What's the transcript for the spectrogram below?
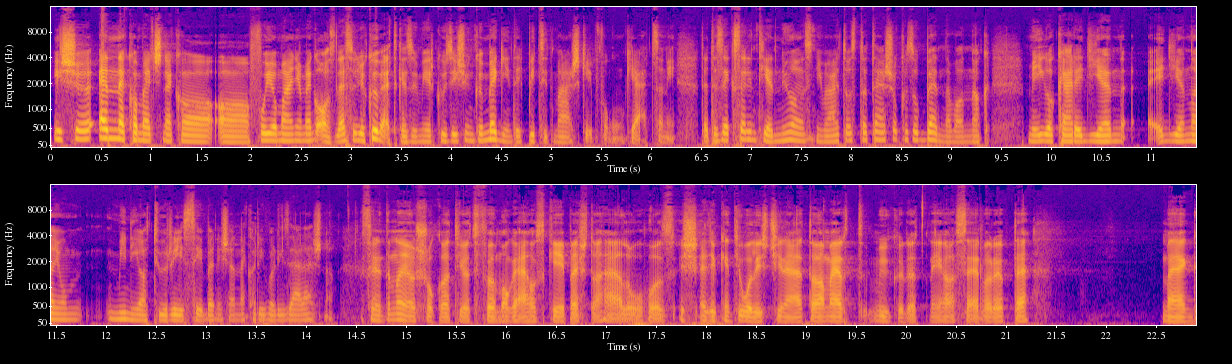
és ennek a meccsnek a, a folyamánya meg az lesz, hogy a következő mérkőzésünkön megint egy picit másképp fogunk játszani. Tehát ezek szerint ilyen nüansznyi változtatások azok benne vannak, még akár egy ilyen, egy ilyen nagyon miniatűr részében is ennek a rivalizálásnak. Szerintem nagyon sokat jött föl magához képest a hálóhoz, és egyébként jól is csinálta, mert működött néha a szerveröpte. Meg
